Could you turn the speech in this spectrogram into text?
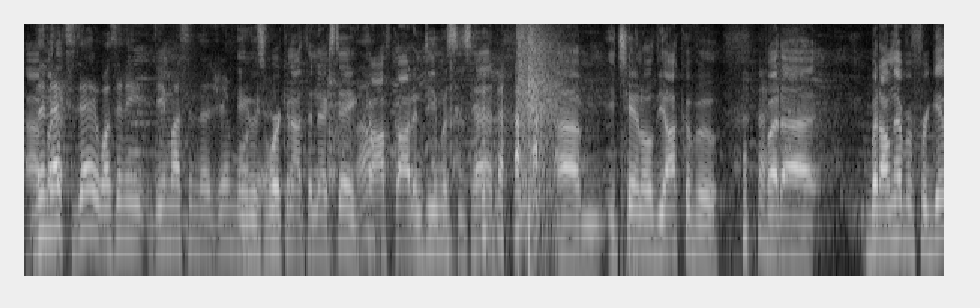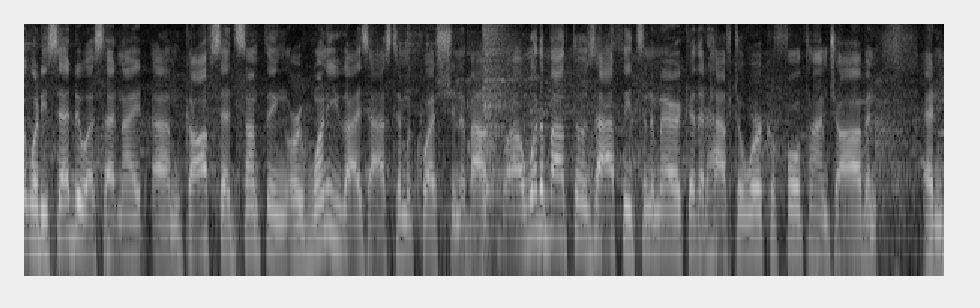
Uh, the next day, wasn't he? Dimas in the gym. he was working? out the next day. Goff got in Dimas's head. um, he channeled Yakubu, but uh, but I'll never forget what he said to us that night. Um, Goff said something, or one of you guys asked him a question about, well, what about those athletes in America that have to work a full-time job and and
